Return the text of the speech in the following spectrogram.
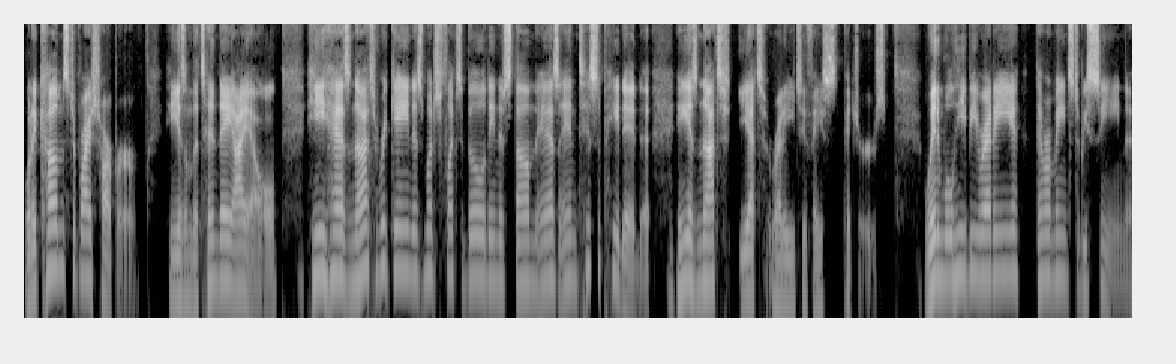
When it comes to Bryce Harper, he is on the 10 day IL. He has not regained as much flexibility in his thumb as anticipated. He is not yet ready to face pitchers. When will he be ready? That remains to be seen.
